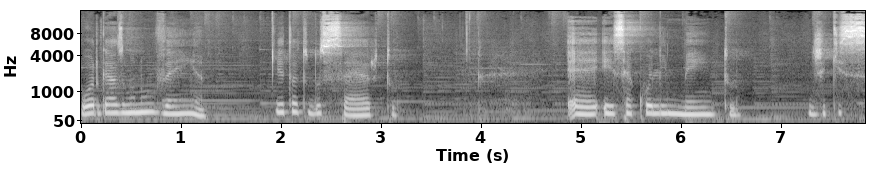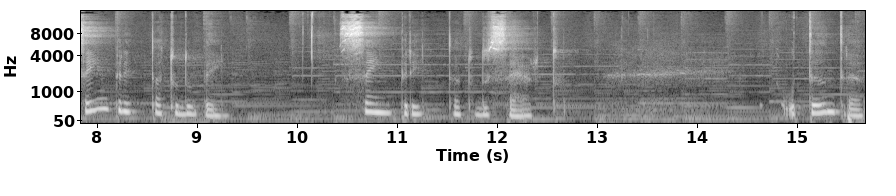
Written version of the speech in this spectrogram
o orgasmo não venha e tá tudo certo. É esse acolhimento de que sempre tá tudo bem, sempre tá tudo certo. O Tantra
